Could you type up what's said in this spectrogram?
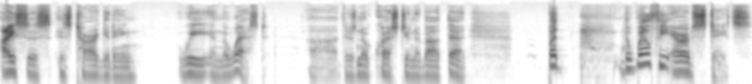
ISIS is targeting we in the West. Uh, there's no question about that. But the wealthy Arab states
